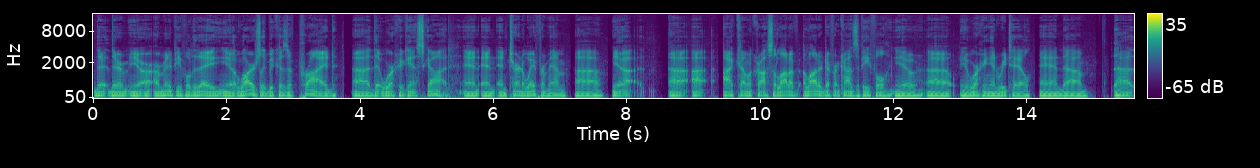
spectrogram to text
there there you know, are, are, many people today, you know, largely because of pride, uh, that work against God and and and turn away from Him. Uh, you know. Uh, I I come across a lot of a lot of different kinds of people, you know, uh, you know, working in retail, and um, uh,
